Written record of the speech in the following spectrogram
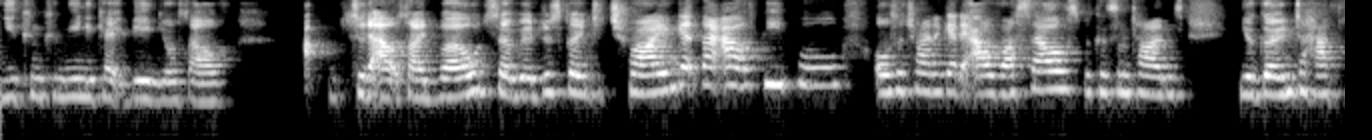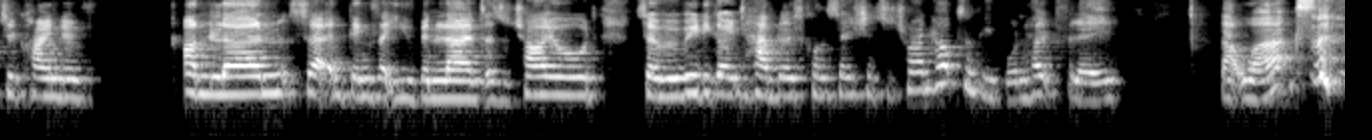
you can communicate being yourself to the outside world. So we're just going to try and get that out of people, also trying to get it out of ourselves because sometimes you're going to have to kind of unlearn certain things that you've been learned as a child. So we're really going to have those conversations to try and help some people and hopefully that works.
